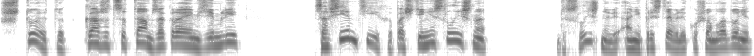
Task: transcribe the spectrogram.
Что это? Кажется, там, за краем земли, совсем тихо, почти не слышно. Да слышно ли? Они приставили к ушам ладони.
